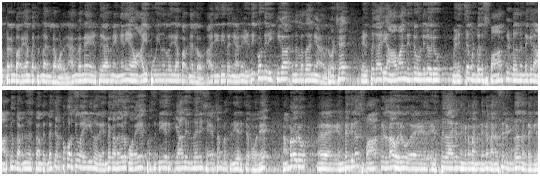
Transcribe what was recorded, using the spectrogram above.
ഉത്തരം പറയാൻ പറ്റുന്നതല്ല മോളെ. ഞാൻ തന്നെ എഴുത്തുകാരൻ എങ്ങനെയോ ആയിപ്പോയി എന്നുള്ളത് ഞാൻ പറഞ്ഞല്ലോ. ആ രീതിയിൽ തന്നെയാണ് എഴുതിക്കൊണ്ടിരിക്കുക എന്നുള്ളത് തന്നെയാണ്. ഒരുപക്ഷെ എഴുത്തുകാരി ആവാൻ നിന്റെ ഉള്ളിലൊരു വെളിച്ചമുണ്ട് ഒരു സ്പാർക്ക് ഉണ്ട് എന്നുണ്ടെങ്കിൽ ആർക്കും തടഞ്ഞു നിർത്താൻ പറ്റില്ല. ചിലപ്പോൾ കുറച്ച് വൈകുന്നു വരും എന്റെ കഥകൾ കുറേ പ്രസിദ്ധീകരിക്കാതിരുന്നതിന് ശേഷം പ്രസിദ്ധീകരിച്ച പോലെ നമ്മളൊരു എന്തെങ്കിലും സ്പാർക്കുള്ള ഒരു എഴുത്തുകാരൻ നിങ്ങളുടെ നിന്റെ മനസ്സിലുണ്ട് എന്നുണ്ടെങ്കിൽ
